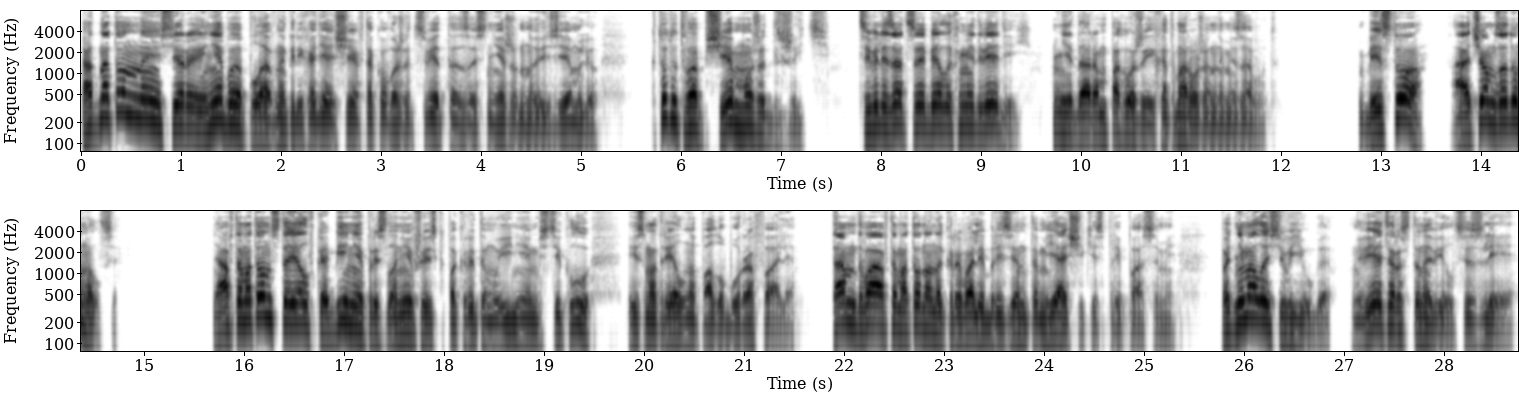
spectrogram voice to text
Однотонное серое небо, плавно переходящее в такого же цвета заснеженную землю. Кто тут вообще может жить? Цивилизация белых медведей? Недаром, похоже, их отмороженными зовут. «Бесто, о чем задумался?» Автоматон стоял в кабине, прислонившись к покрытому инеем стеклу, и смотрел на палубу Рафаля. Там два автоматона накрывали брезентом ящики с припасами. Поднималась вьюга. Ветер становился злее.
